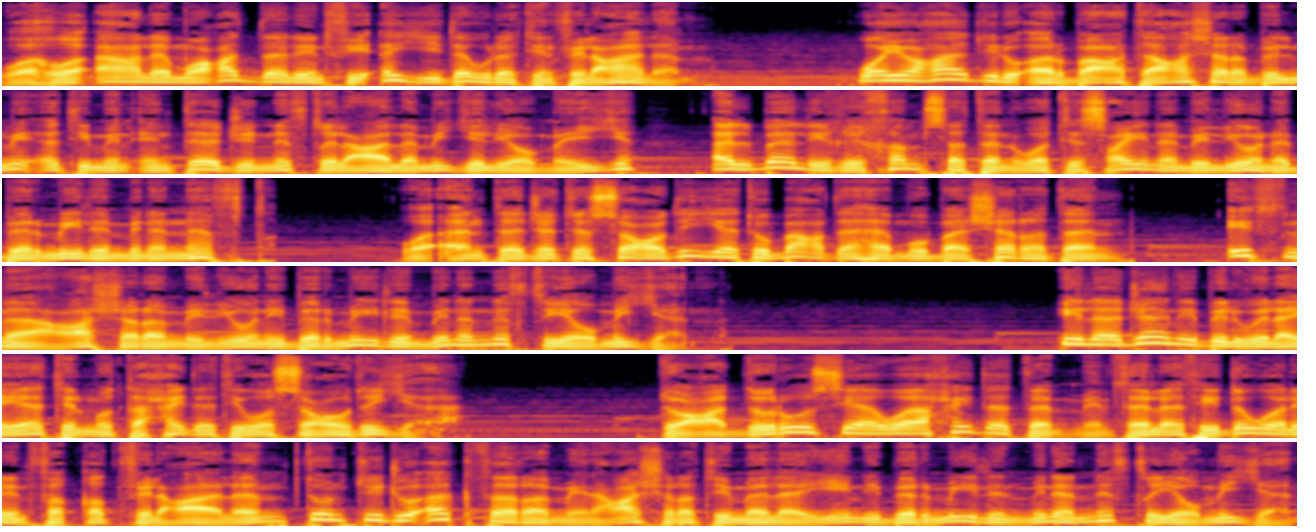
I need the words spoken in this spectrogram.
وهو أعلى معدل في أي دولة في العالم ويعادل 14% من إنتاج النفط العالمي اليومي البالغ 95 مليون برميل من النفط وأنتجت السعودية بعدها مباشرة 12 مليون برميل من النفط يوميا إلى جانب الولايات المتحدة والسعودية تعد روسيا واحدة من ثلاث دول فقط في العالم تنتج أكثر من عشرة ملايين برميل من النفط يوميا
